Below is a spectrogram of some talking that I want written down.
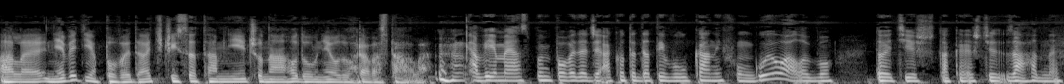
Ale nevedia povedať, či sa tam niečo náhodou neodohráva stále. Uh-huh. A vieme aspoň povedať, že ako teda tie vulkány fungujú, alebo to je tiež také ešte záhadné?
